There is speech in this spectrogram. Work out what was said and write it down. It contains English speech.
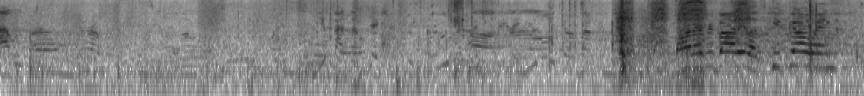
Come on, everybody, let's keep going.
